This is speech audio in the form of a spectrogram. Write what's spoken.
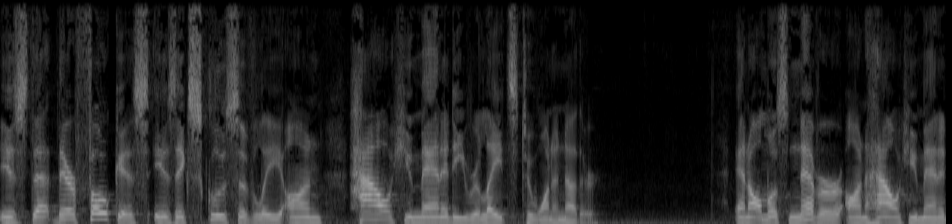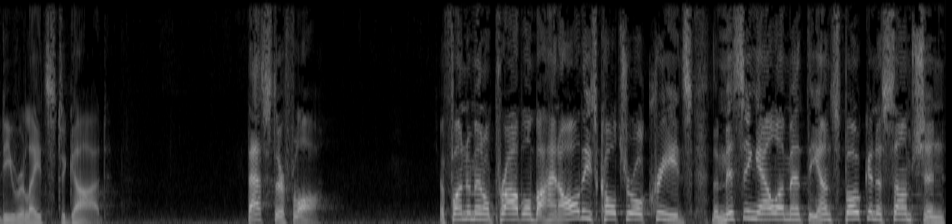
is that their focus is exclusively on how humanity relates to one another, and almost never on how humanity relates to God. That's their flaw. A fundamental problem behind all these cultural creeds, the missing element, the unspoken assumption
